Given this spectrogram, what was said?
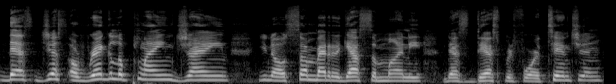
that's just a regular plain Jane, you know, somebody that got some money that's desperate for attention.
